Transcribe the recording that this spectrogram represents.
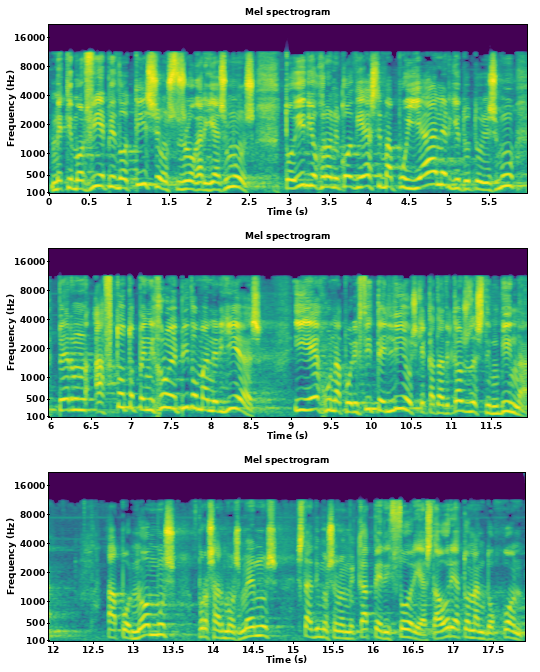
Με τη μορφή επιδοτήσεων στους λογαριασμούς, το ίδιο χρονικό διάστημα που οι άνεργοι του τουρισμού παίρνουν αυτό το πενιχρό επίδομα ανεργίας ή έχουν απορριφθεί τελείως και καταδικάζονται στην πείνα από νόμους προσαρμοσμένους στα δημοσιονομικά περιθώρια, στα όρια των αντοχών,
